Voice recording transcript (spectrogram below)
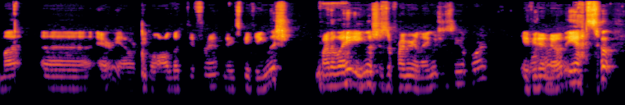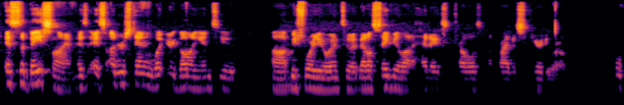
mutt uh, area where people all look different. They speak English. By the way, English is the primary language in Singapore. If you didn't know that, yeah. So it's the baseline. It's, it's understanding what you're going into uh, mm-hmm. before you go into it. That'll save you a lot of headaches and troubles in the private security world.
